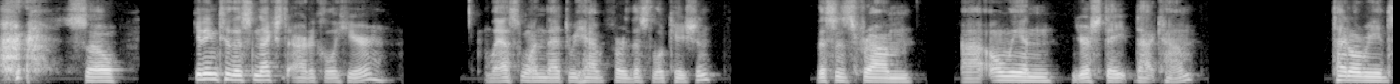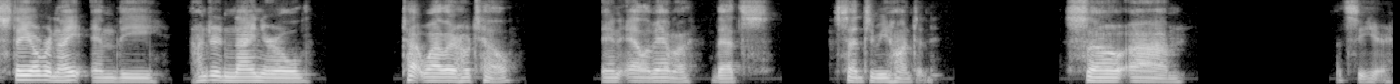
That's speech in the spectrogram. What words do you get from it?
so, getting to this next article here, last one that we have for this location. This is from uh, onlyinyourstate.com. Title reads Stay overnight in the 109 year old Tutwiler Hotel in Alabama that's said to be haunted. So, um, let's see here.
